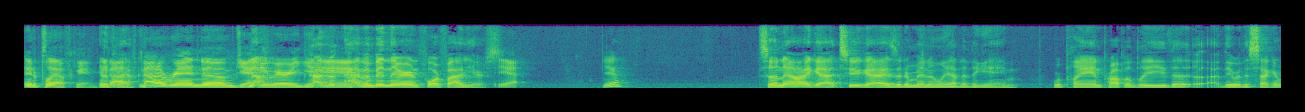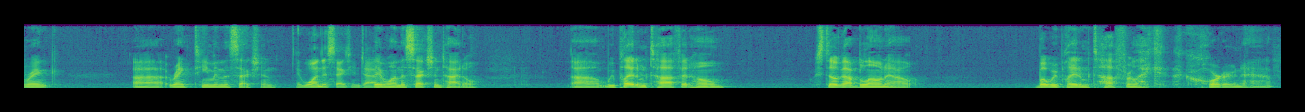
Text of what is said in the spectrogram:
in a playoff game. In a not, playoff game. not a random No, January game. Haven't, haven't been there in four or five years. Yeah. Yeah. So now I got two guys that are mentally out of the game. We're playing probably the uh, they were the second rank uh, ranked team in the section. They won the section title. They won the section title. Um, we played them tough at home. We still got blown out, but we played them tough for like a quarter and a half.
